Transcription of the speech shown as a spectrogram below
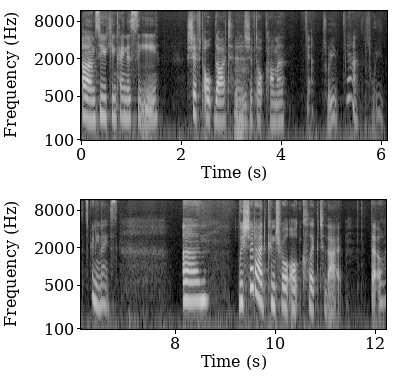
Um, so you can kind of see Shift Alt Dot Mm-hmm. and Shift Alt Comma. Yeah, Sweet. yeah. Sweet. It's pretty nice. Um, we should add Control Alt Click to that, though.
